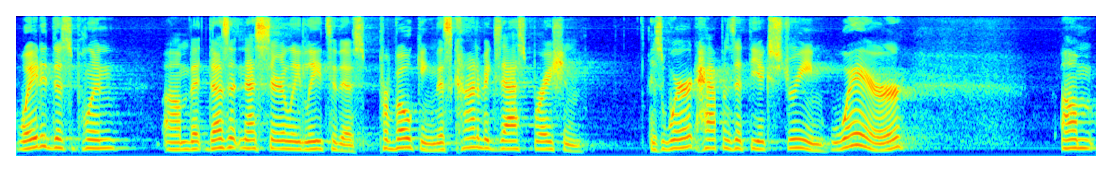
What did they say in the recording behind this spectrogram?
way to discipline um, that doesn't necessarily lead to this. Provoking, this kind of exasperation, is where it happens at the extreme, where um,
